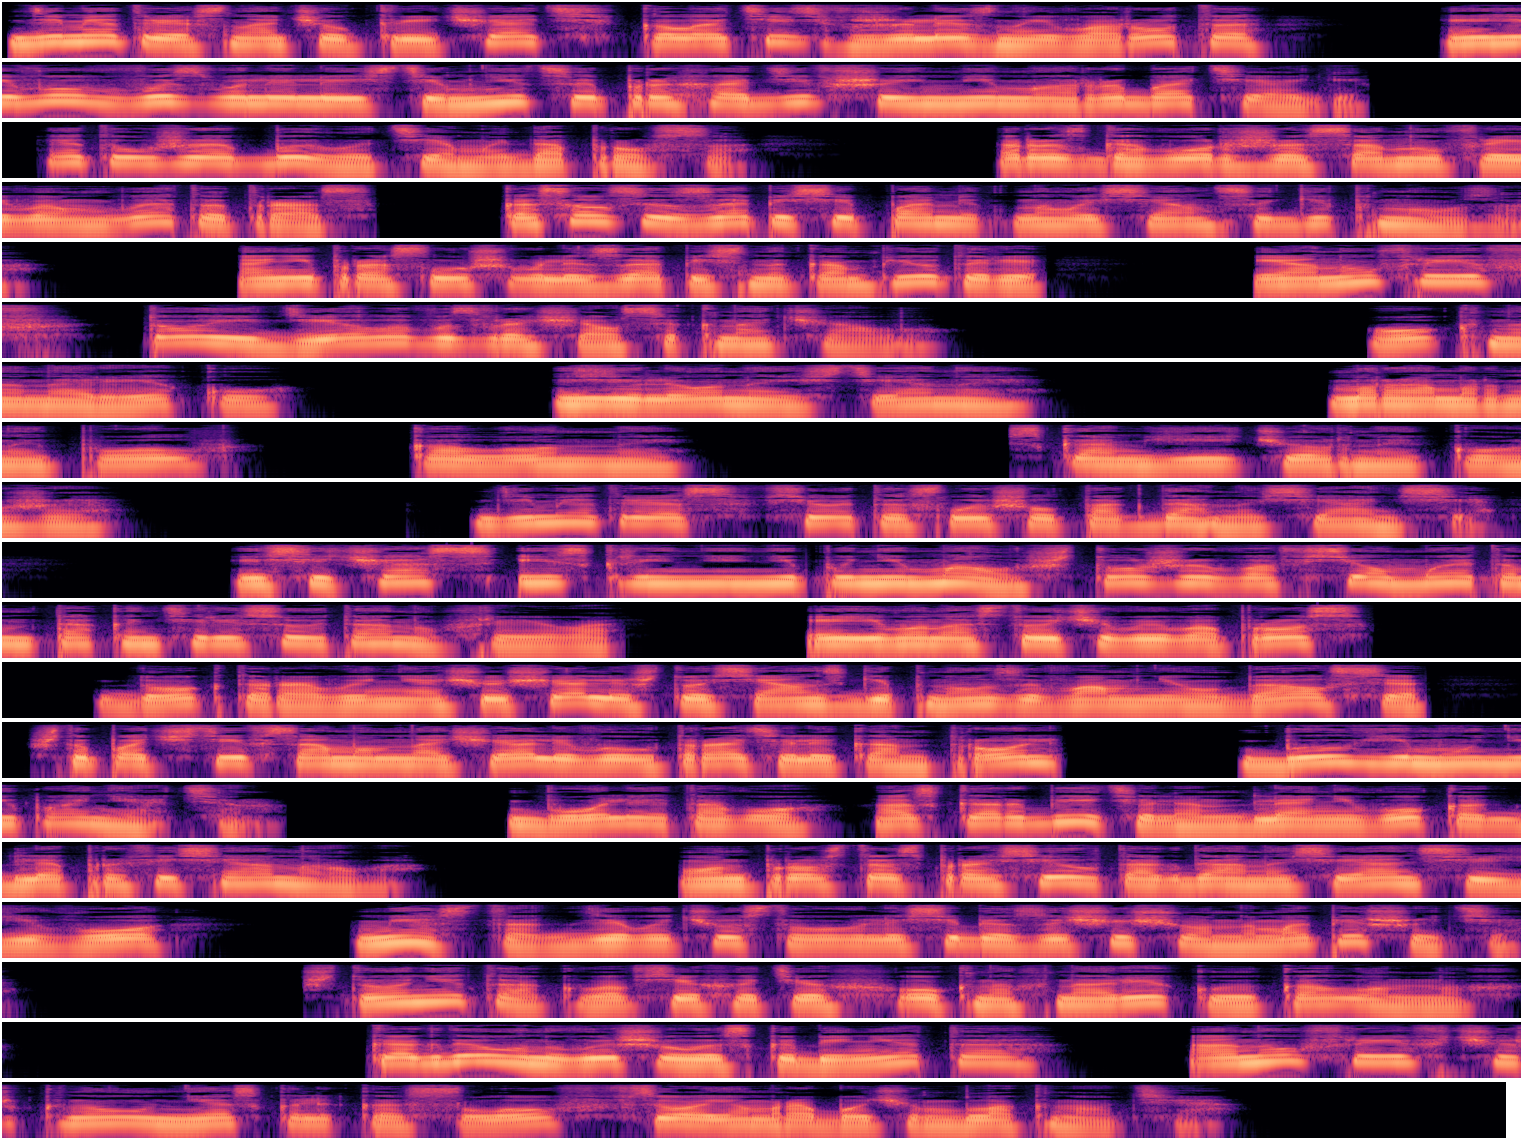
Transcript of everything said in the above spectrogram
Диметриас начал кричать, колотить в железные ворота, и его вызволили из темницы, проходившей мимо работяги. Это уже было темой допроса. Разговор же с Ануфриевым в этот раз касался записи памятного сеанса гипноза. Они прослушивали запись на компьютере, и Ануфриев то и дело возвращался к началу. Окна на реку, Зеленые стены, мраморный пол, колонны, скамьи черной кожи. Диметриас все это слышал тогда на сеансе. И сейчас искренне не понимал, что же во всем этом так интересует Ануфриева. И его настойчивый вопрос «Доктор, а вы не ощущали, что сеанс гипноза вам не удался, что почти в самом начале вы утратили контроль?» был ему непонятен. Более того, оскорбителен для него как для профессионала. Он просто спросил тогда на сеансе его место, где вы чувствовали себя защищенным, опишите. Что не так во всех этих окнах на реку и колоннах? Когда он вышел из кабинета, Ануфриев черкнул несколько слов в своем рабочем блокноте.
